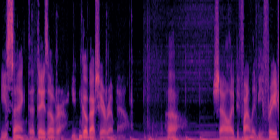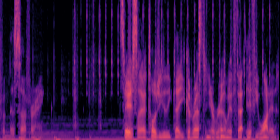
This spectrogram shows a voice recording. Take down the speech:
Yi Sang, the day's over. You can go back to your room now. Oh, shall I be finally be freed from this suffering? Seriously, I told you that you could rest in your room if that if you wanted.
